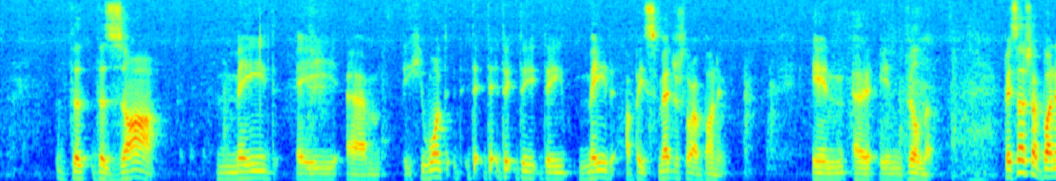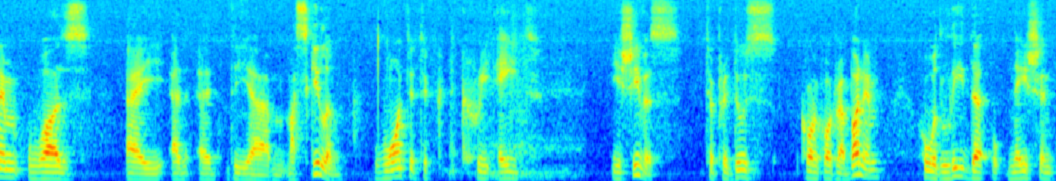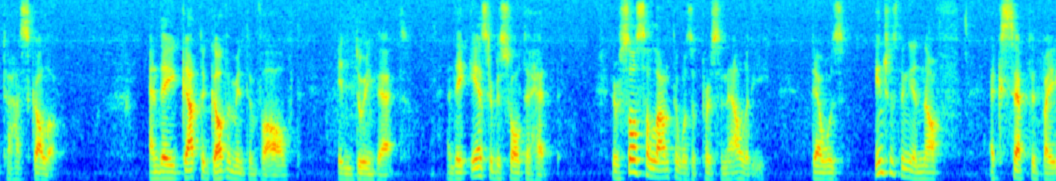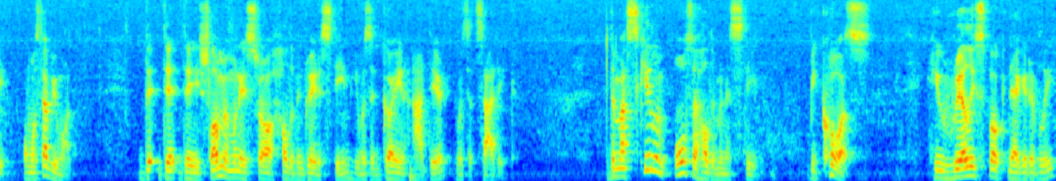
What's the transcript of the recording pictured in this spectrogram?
the the Tsar made a um, he wanted they, they, they, they made a Beis Medrash Rabbanim in uh, in Vilna. Beis Medrash Rabbanim was a, a, a the um, Maskilim wanted to c- create yeshivas to produce quote unquote Rabbanim who would lead the nation to Haskalah. And they got the government involved in doing that. And they asked Rabbi Saul to head Rasul Salanta was a personality that was, interestingly enough, accepted by almost everyone. The, the, the Shlomo Yisrael held him in great esteem. He was a Goyin Adir, he was a tzaddik. The Maskilim also held him in esteem because he really spoke negatively.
